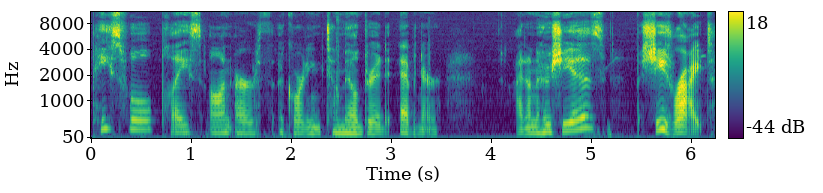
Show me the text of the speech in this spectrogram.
peaceful place on earth, according to Mildred Ebner. I don't know who she is, but she's right.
